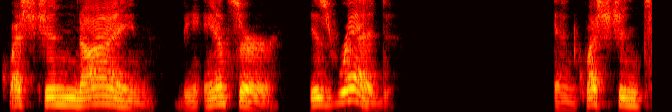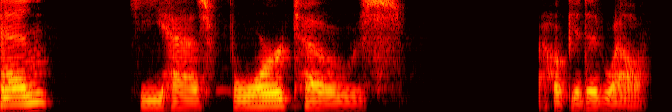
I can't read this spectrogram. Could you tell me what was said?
Question nine, the answer is red. And question 10, he has four toes. I hope you did well.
